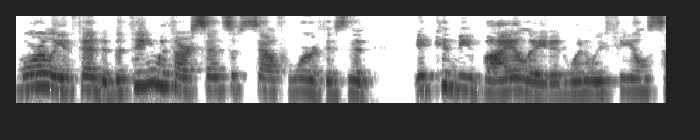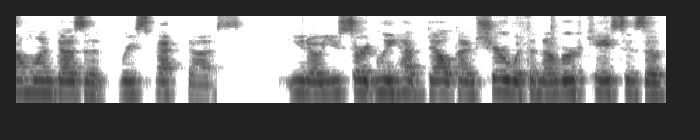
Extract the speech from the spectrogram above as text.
morally offended. The thing with our sense of self worth is that it can be violated when we feel someone doesn't respect us. You know, you certainly have dealt, I'm sure, with a number of cases of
